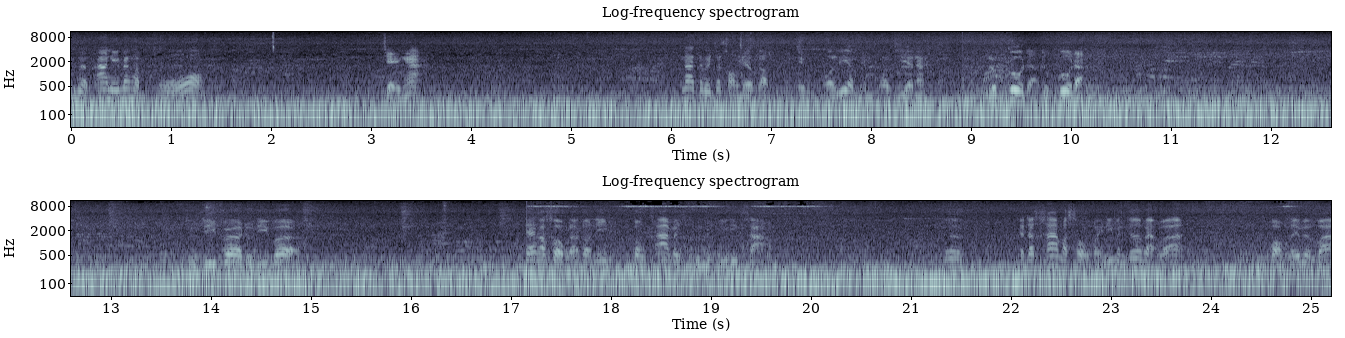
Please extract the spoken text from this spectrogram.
คือแบบห้างนี้แม่งแบบโหเจ๋งอะ่ะ น่าจะเป็นเจ้าของเดียวกับ Emporium Emporia นะลูกกูดอะลูกกูดอะดูดีเวอร์ดูดีเวอร์แยกอโศกแล้วตอนนี้ตรงข้ามไปสุขุมวิทยี่สิบสามเออแต่ถ้าข้ามอโศกไปนี่มันก็แบบว่า บอกเลยแบบว่า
